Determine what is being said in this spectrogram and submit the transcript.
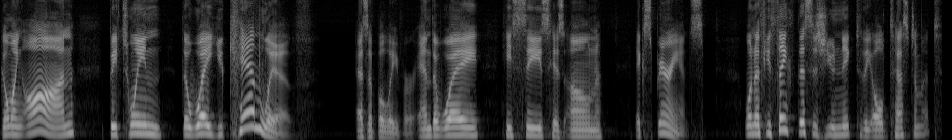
going on between the way you can live as a believer and the way he sees his own experience. Well, if you think this is unique to the Old Testament,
